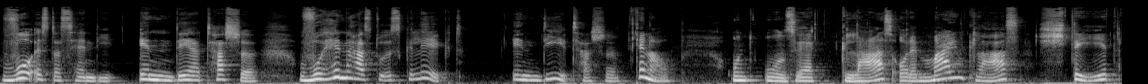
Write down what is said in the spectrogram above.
Wo ist das Handy? In der Tasche. Wohin hast du es gelegt? In die Tasche. Genau. Und unser Glas oder mein Glas steht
